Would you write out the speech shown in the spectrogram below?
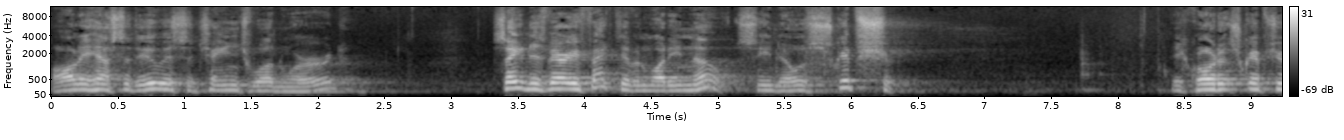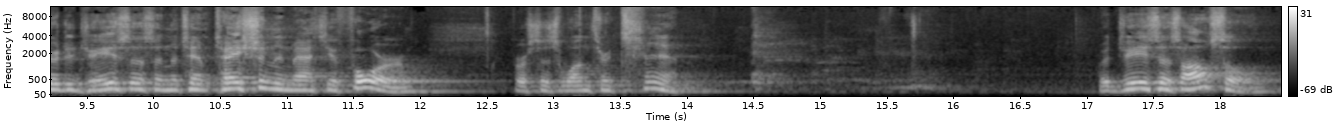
All he has to do is to change one word. Satan is very effective in what he knows. He knows Scripture. He quoted Scripture to Jesus in the temptation in Matthew 4, verses 1 through 10. But Jesus also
